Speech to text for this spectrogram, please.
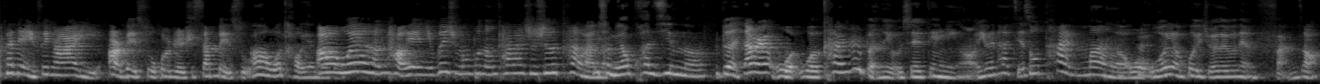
他看电影非常爱以二倍速或者是三倍速啊，我讨厌这啊，个我也很讨厌。你为什么不能踏踏实实的看完呢为什？么要快进呢？对，当然我我看日本的有些电影啊，因为它节奏太慢了，我我也会觉得有点烦躁。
